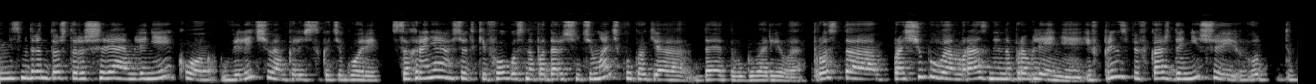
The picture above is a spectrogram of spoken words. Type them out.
несмотря на то, что расширяем линейку, увеличиваем количество категорий, сохраняем все-таки фокус на подарочную тематику, как я до этого говорила. Просто прощупываем разные направления. И, в принципе, в каждой нише, вот ты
